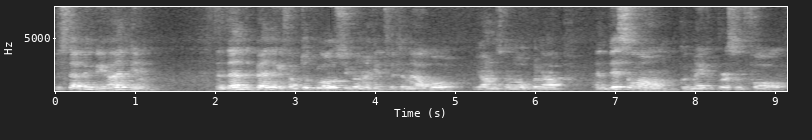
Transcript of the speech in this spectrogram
you're stepping behind him and then depending if I'm too close, you're going to hit with an elbow, your arm's going to open up and this alone could make a person fall.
